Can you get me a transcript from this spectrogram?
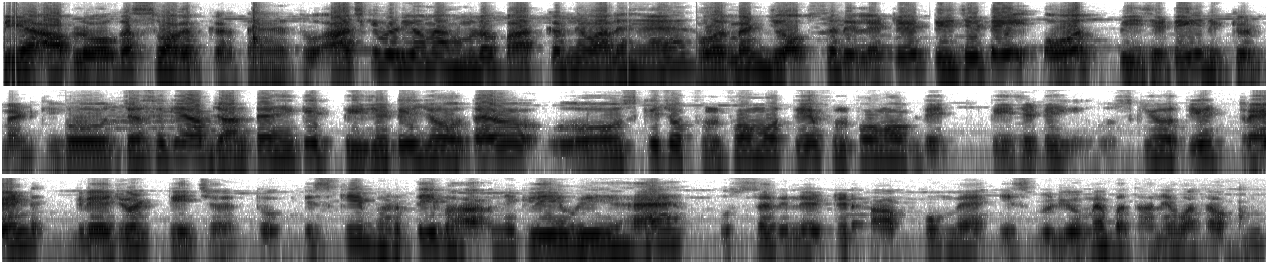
मीडिया आप लोगों का स्वागत करता है। तो आज की वीडियो में हम लोग बात करने वाले हैं गवर्नमेंट जॉब से रिलेटेड टीजीटी और पीजीटी रिक्रूटमेंट की। तो जैसे कि आप जानते हैं कि टीजीटी जो होता है उसकी जो फुल फॉर्म होती है फुल फॉर्म ऑफ़ टीजीटी उसकी होती है ट्रेंड ग्रेजुएट टीचर तो इसकी भर्ती निकली हुई है, उससे रिलेटेड आपको मैं इस वीडियो में बताने वाला हूँ।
